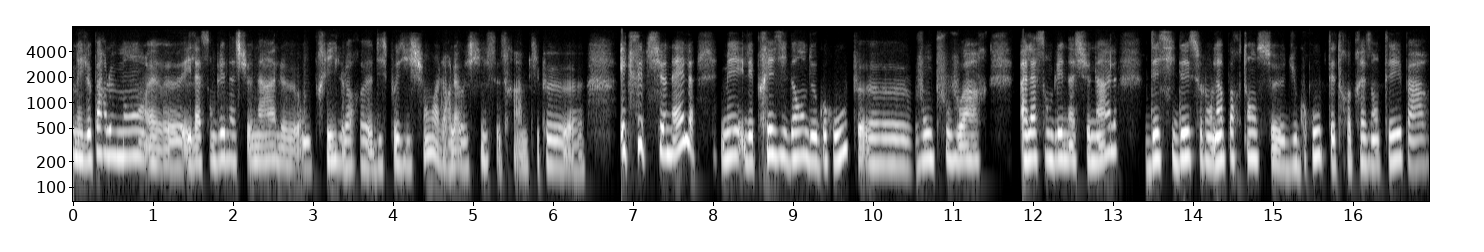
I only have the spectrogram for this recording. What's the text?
mais le Parlement euh, et l'Assemblée nationale euh, ont pris leurs dispositions. Alors là aussi, ce sera un petit peu exceptionnel, mais les présidents de groupe vont pouvoir, à l'Assemblée nationale, décider selon l'importance du groupe d'être représenté par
